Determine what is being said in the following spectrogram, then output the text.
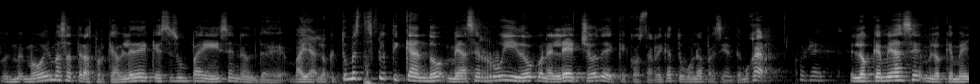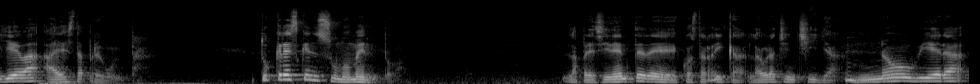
pues me, voy más atrás porque hablé de que este es un país en el de, vaya, lo que tú me estás platicando me hace ruido con el hecho de que Costa Rica tuvo una presidente mujer. Correcto. Lo que me hace, lo que me lleva a esta pregunta. ¿Tú crees que en su momento la presidente de Costa Rica, Laura Chinchilla, no hubiera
